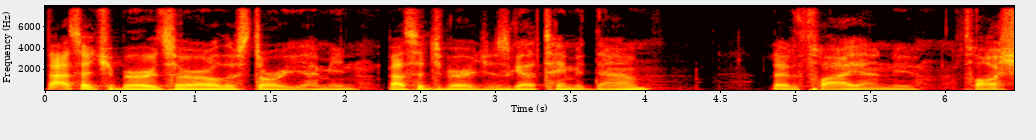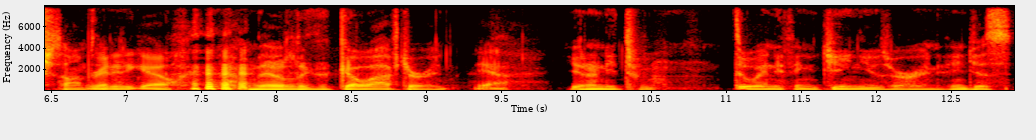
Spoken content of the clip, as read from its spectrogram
passage birds are all the story. I mean, passage birds just gotta tame it down, let it fly, and you flush something. Ready to go. They'll go after it. yeah. You don't need to do anything genius or anything. Just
